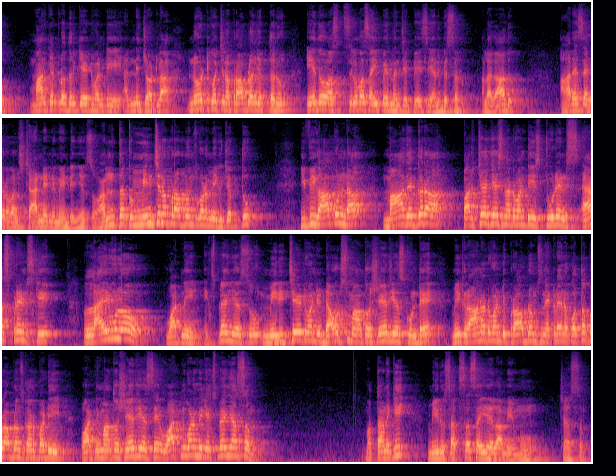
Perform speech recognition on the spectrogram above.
మార్కెట్లో దొరికేటువంటి అన్ని చోట్ల నోటికొచ్చిన ప్రాబ్లం చెప్తారు. ఏదో సిలబస్ అయిపోయిందని చెప్పేసి అనిపిస్తారు. అలా కాదు. ఆర్ఎస్ అగర్వాల్ స్టాండర్డ్ని మెయింటైన్ చేస్తూ అంతకు మించిన ప్రాబ్లమ్స్ కూడా మీకు చెప్తూ ఇవి కాకుండా మా దగ్గర పర్చేజ్ చేసినటువంటి స్టూడెంట్స్ యాస్పిరెంట్స్కి లైవ్లో వాటిని ఎక్స్ప్లెయిన్ చేస్తూ మీరు ఇచ్చేటువంటి డౌట్స్ మాతో షేర్ చేసుకుంటే మీకు రానటువంటి ప్రాబ్లమ్స్ని ఎక్కడైనా కొత్త ప్రాబ్లమ్స్ కనపడి వాటిని మాతో షేర్ చేస్తే వాటిని కూడా మీకు ఎక్స్ప్లెయిన్ చేస్తాం. మొత్తానికి మీరు సక్సెస్ అయ్యేలా మేము చేస్తాం.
